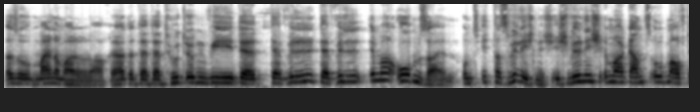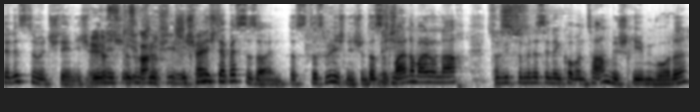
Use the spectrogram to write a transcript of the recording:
Also meiner Meinung nach, ja. Der, der, der tut irgendwie, der, der will, der will immer oben sein. Und ich, das will ich nicht. Ich will nicht immer ganz oben auf der Liste mitstehen. Ich Nee, will das- nicht, das ich, gar ich, nicht. ich will nicht der Beste sein. Das, das will ich nicht. Und das ist Nicht? meiner Meinung nach, so wie es zumindest in den Kommentaren beschrieben wurde,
